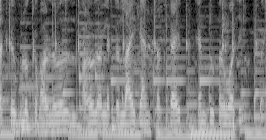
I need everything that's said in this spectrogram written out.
আজকের ব্লগটা ভালো লাগল, ভালো লাগলে একটা like and subscribe thank you for watching bye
